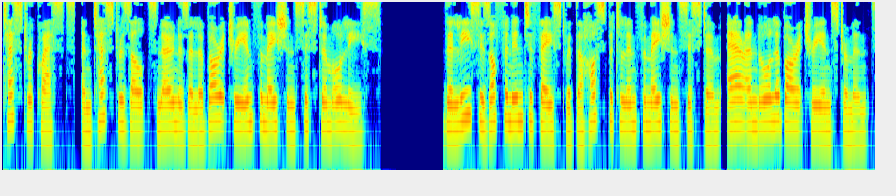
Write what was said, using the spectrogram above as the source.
test requests, and test results known as a Laboratory Information System or LIS. The LIS is often interfaced with the Hospital Information System, AIR and or laboratory instruments.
